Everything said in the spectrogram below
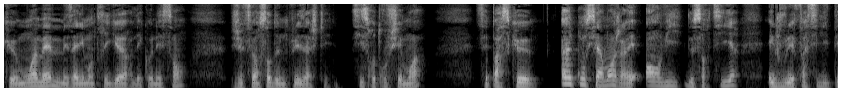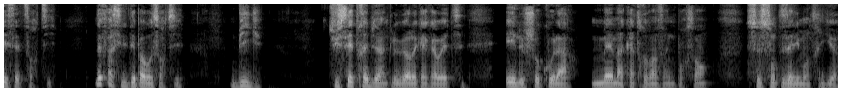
que moi-même, mes aliments trigger, les connaissant, je fais en sorte de ne plus les acheter. S'ils se retrouvent chez moi, c'est parce que inconsciemment, j'avais envie de sortir et que je voulais faciliter cette sortie. Ne facilitez pas vos sorties. Big, tu sais très bien que le beurre de cacahuète et le chocolat, même à 85%, ce sont tes aliments trigger.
